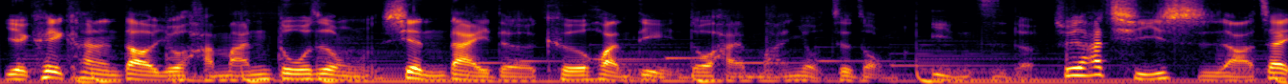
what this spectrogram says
也可以看得到有还蛮多这种现代的科幻电影都还蛮有这种影子的。所以它其实啊，在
